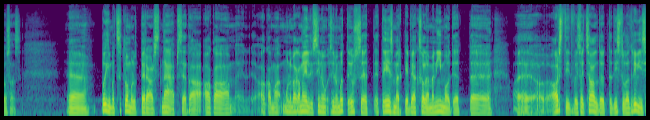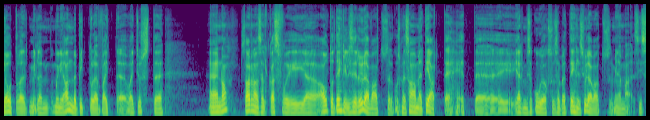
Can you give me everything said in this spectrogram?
osas. põhimõtteliselt loomulikult perearst näeb seda, aga, aga ma, mulle väga meeldis sinu, sinu mõte just see, et, et eesmärk ei peaks olema niimoodi, et arstid või sotsiaaltöötajad istuvad rivis ja ootavad, et millal mõni andmebitt tuleb, vaid, vaid just noh sarnaselt kas või äh, auto tehnilisele ülevaatusele, kus me saame teate, et äh, järgmise kuu jooksul sa pead tehnilise ülevaatusele minema, siis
